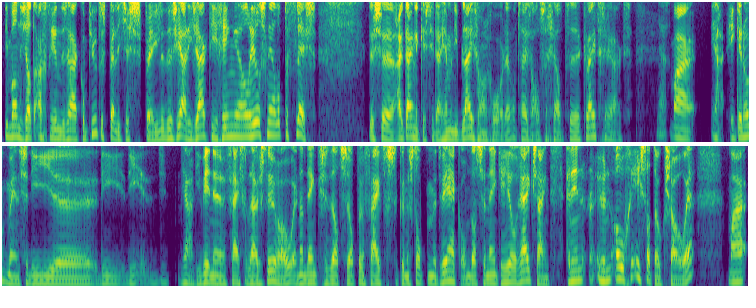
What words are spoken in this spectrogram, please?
die man die zat achter in de zaak computerspelletjes te spelen. Dus ja, die zaak die ging al heel snel op de fles. Dus uiteindelijk is hij daar helemaal niet blij van geworden. Want hij is al zijn geld kwijtgeraakt. Ja. Maar ja, ik ken ook mensen die, eh, die, die, ja, die winnen 50.000 euro. En dan denken ze dat ze op hun 50ste kunnen stoppen met werken. Omdat ze in één keer heel rijk zijn. En in hun ogen is dat ook zo. Hè? Maar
